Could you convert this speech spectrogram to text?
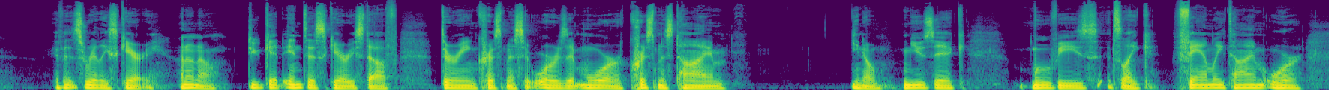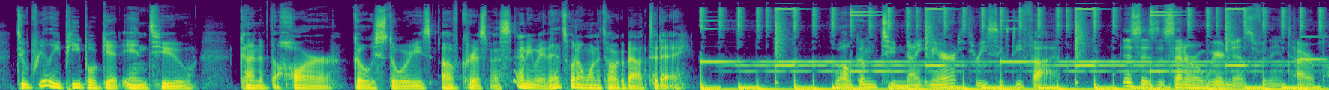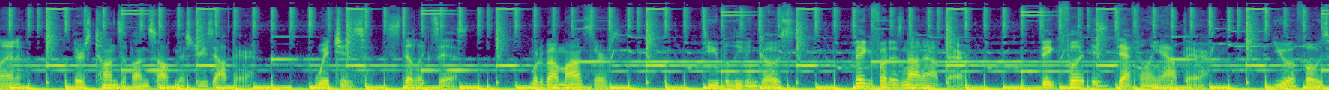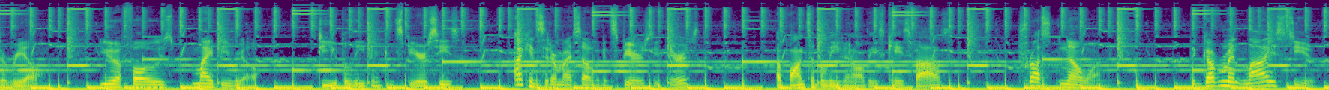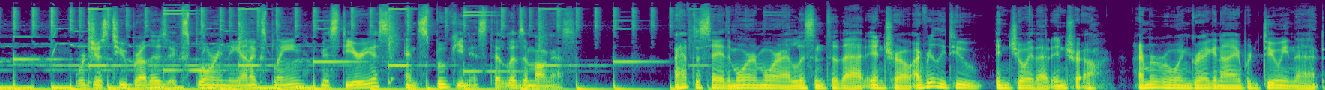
If it's really scary. I don't know. Do you get into scary stuff during Christmas or is it more Christmas time? You know, music, movies, it's like family time or do really people get into kind of the horror ghost stories of Christmas? Anyway, that's what I want to talk about today. Welcome to Nightmare 365. This is the center of weirdness for the entire planet. There's tons of unsolved mysteries out there. Witches still exist. What about monsters? Do you believe in ghosts? Bigfoot is not out there. Bigfoot is definitely out there. UFOs are real. UFOs might be real. Do you believe in conspiracies? I consider myself a conspiracy theorist. I want to believe in all these case files. Trust no one. The government lies to you. We're just two brothers exploring the unexplained, mysterious, and spookiness that lives among us. I have to say, the more and more I listen to that intro, I really do enjoy that intro. I remember when Greg and I were doing that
